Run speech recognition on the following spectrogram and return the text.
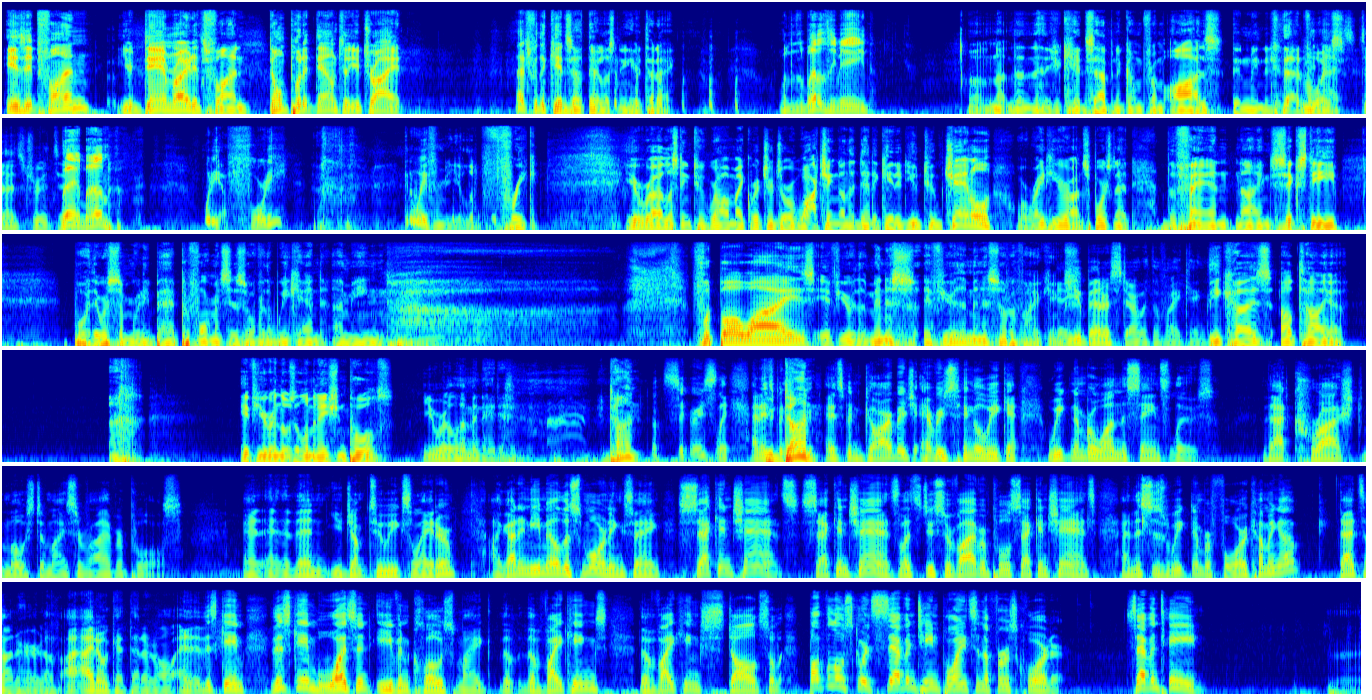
Is it fun? You're damn right it's fun. Don't put it down till you try it. That's for the kids out there listening here today. What does what does he mean? Well, not then your kids happen to come from Oz. Didn't mean to do that voice. That's that's true too. Hey, mom. What are you, 40? Get away from me, you little freak. You're uh, listening to Raw Mike Richards or watching on the dedicated YouTube channel or right here on Sportsnet, The Fan 960. Boy, there were some really bad performances over the weekend. I mean, football wise, if you're the Minnes- if you're the Minnesota Vikings, Yeah, you better start with the Vikings. because I'll tell you, if you're in those elimination pools, you were eliminated. you're done. Seriously, and it's You're been done. And it's been garbage every single weekend. Week number one, the Saints lose. That crushed most of my survivor pools. And, and then you jump two weeks later. I got an email this morning saying, second chance, second chance. Let's do survivor pool second chance. And this is week number four coming up. That's unheard of. I, I don't get that at all. And this game, this game wasn't even close, Mike. The the Vikings, the Vikings stalled so much. Buffalo scored 17 points in the first quarter. 17.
